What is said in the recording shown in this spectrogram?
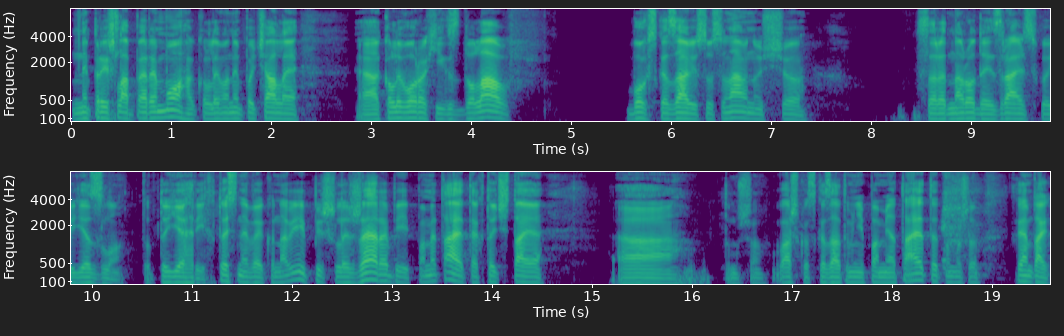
не прийшла перемога, коли вони почали, е, коли ворог їх здолав, Бог сказав Ісусу Навину, що серед народу ізраїльського є зло, тобто є гріх. Хтось не виконав і пішли жеребі. Пам'ятаєте, хто читає, е, тому що важко сказати мені, пам'ятаєте, тому що, скажімо так,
